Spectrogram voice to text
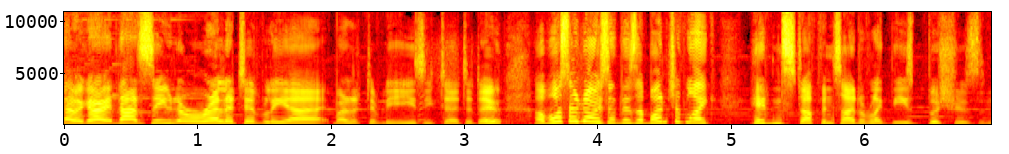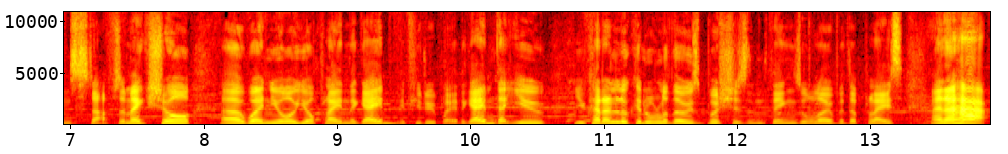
There we go. That seemed relatively uh, relatively easy to, to do. I've also noticed that there's a bunch of like hidden stuff inside of like these bushes and stuff. So make sure uh, when you're you're playing the game, if you do play the game, that you you kind of look at all of those bushes and things all over the place. And aha,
